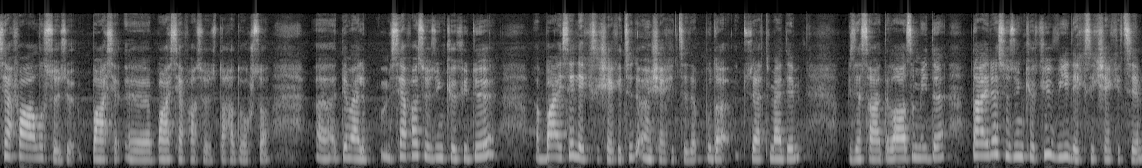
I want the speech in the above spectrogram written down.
Səfalı sözü, basəfa sözü daha doğrusu. Deməli, səfa sözün köküdür. Ba isə leksik şəkilçidir, ön şəkilçidir. Bu da düzəltmədir bizə sadə lazım idi. Dairə sözün kökü vi leksik şəkilçi.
